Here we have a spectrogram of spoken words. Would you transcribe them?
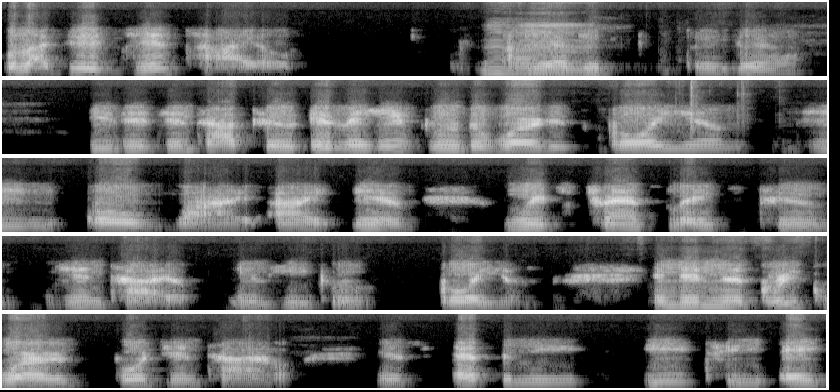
Well, I did Gentile. Mm-hmm. Uh, yeah, I did, yeah. You did Gentile too. In the Hebrew, the word is goyim, G O Y I M, which translates to Gentile in Hebrew, goyim. And then the Greek word for Gentile is ethnie, E T H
